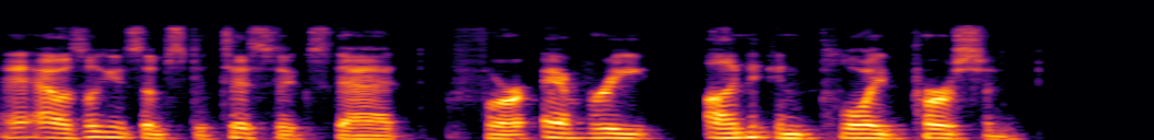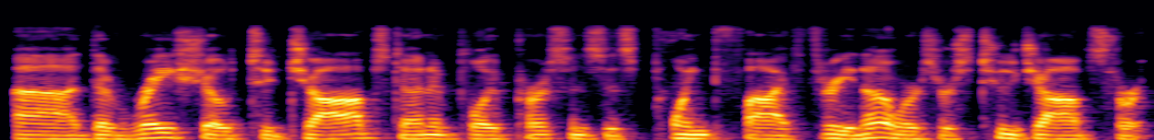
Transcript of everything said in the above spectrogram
I was looking at some statistics that for every unemployed person, uh, the ratio to jobs to unemployed persons is 0.53. In other words, there's two jobs for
